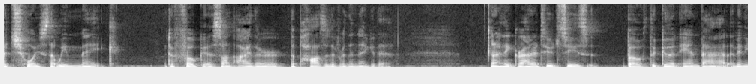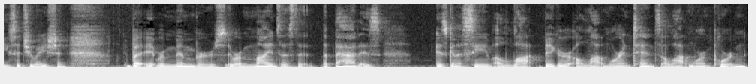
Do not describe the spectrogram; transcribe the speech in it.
a choice that we make to focus on either the positive or the negative? And I think gratitude sees both the good and bad of any situation. But it remembers, it reminds us that the bad is is going to seem a lot bigger, a lot more intense, a lot more important.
